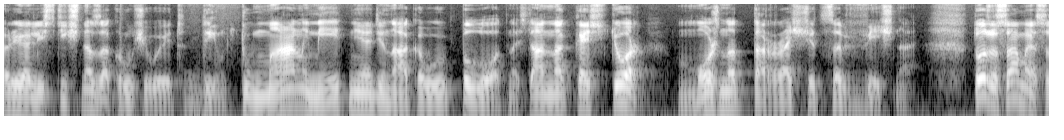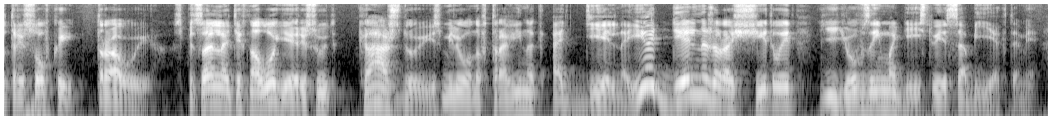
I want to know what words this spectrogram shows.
реалистично закручивает дым, туман имеет неодинаковую плотность, а на костер можно таращиться вечно. То же самое с отрисовкой травы. Специальная технология рисует каждую из миллионов травинок отдельно и отдельно же рассчитывает ее взаимодействие с объектами –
